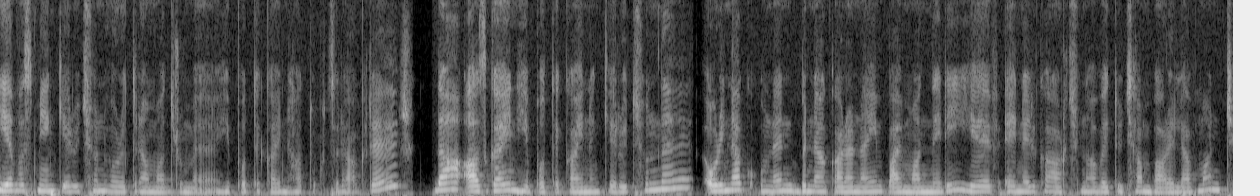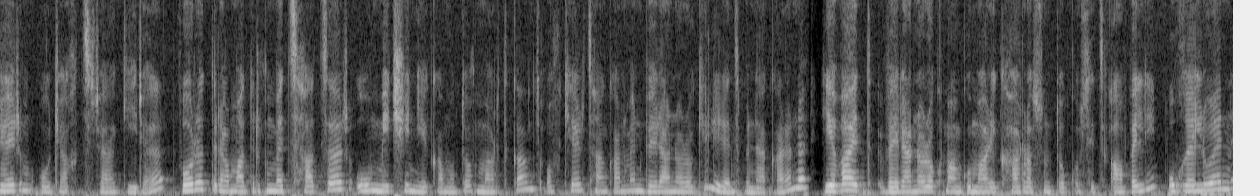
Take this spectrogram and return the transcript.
եւս մի ընկերություն, որը տրամադրում է հիպոթեկային հատուկ ծրագրեր, Դա ազգային հիպոթեկային ընկերությունն է, օրինակ ունեն բնակարանային պայմանների եւ էներգոարդյունավետության բարելավման ջերմ օջախ ծրագիրը, որը տրամադրվում է ցածր ու միջին եկամուտով մարդկանց, ովքեր ցանկանում են վերանորոգել իրենց բնակարանը եւ այդ վերանորոգման գումարի 40%-ից ավելին ուղղելու են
